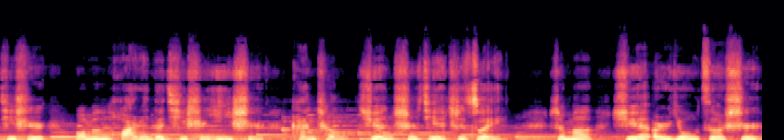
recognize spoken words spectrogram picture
其实，我们华人的歧视意识堪称全世界之最。什么“学而优则仕”“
